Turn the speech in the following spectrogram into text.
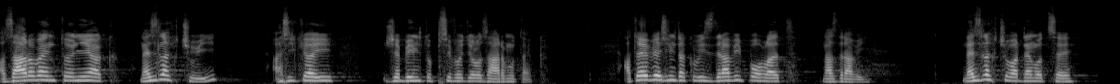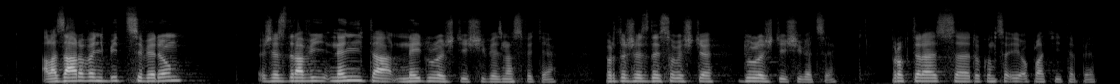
A zároveň to nijak nezlehčují a říkají, že by jim to přivodilo zármutek. A to je, věřím, takový zdravý pohled na zdraví. Nezlehčovat nemoci, ale zároveň být si vědom, že zdraví není ta nejdůležitější věc na světě, protože zde jsou ještě důležitější věci, pro které se dokonce i oplatí trpět.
